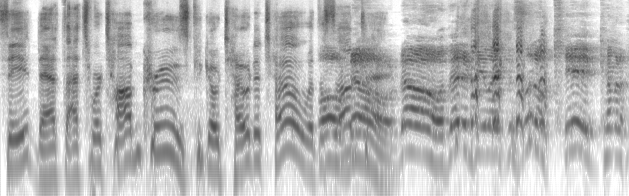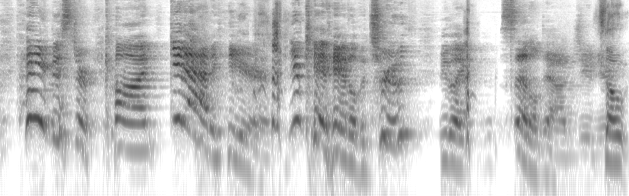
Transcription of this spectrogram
See, that that's where Tom Cruise could go toe to toe with the Oh no, no! Then it'd be like this little kid coming up. Hey, Mister Khan, get out of here! You can't handle the truth. Be like, Settle down, Junior. So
